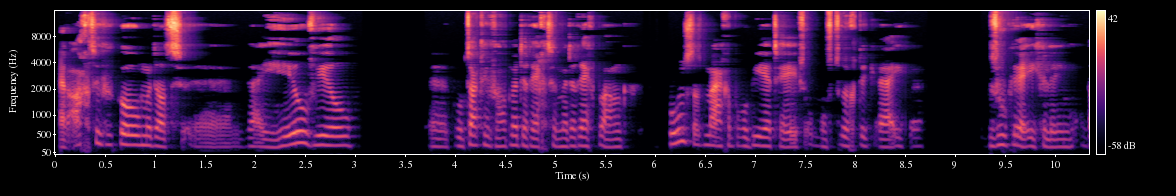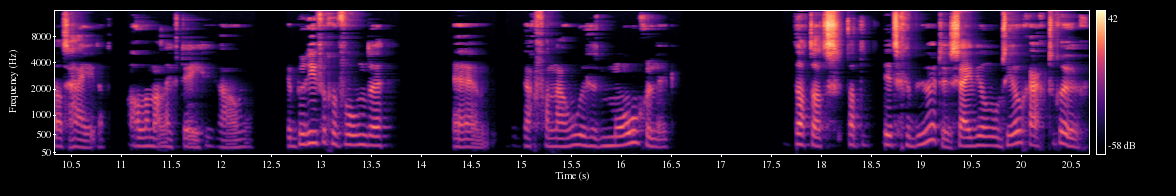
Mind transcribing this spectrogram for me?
erachter gekomen dat uh, wij heel veel uh, contact heeft gehad met de rechter, met de rechtbank. Constant maar geprobeerd heeft om ons terug te krijgen bezoekregeling, dat hij dat allemaal heeft tegengehouden. Ik heb brieven gevonden en ik dacht van, nou, hoe is het mogelijk dat, dat, dat dit gebeurd is? Zij wil ons heel graag terug.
